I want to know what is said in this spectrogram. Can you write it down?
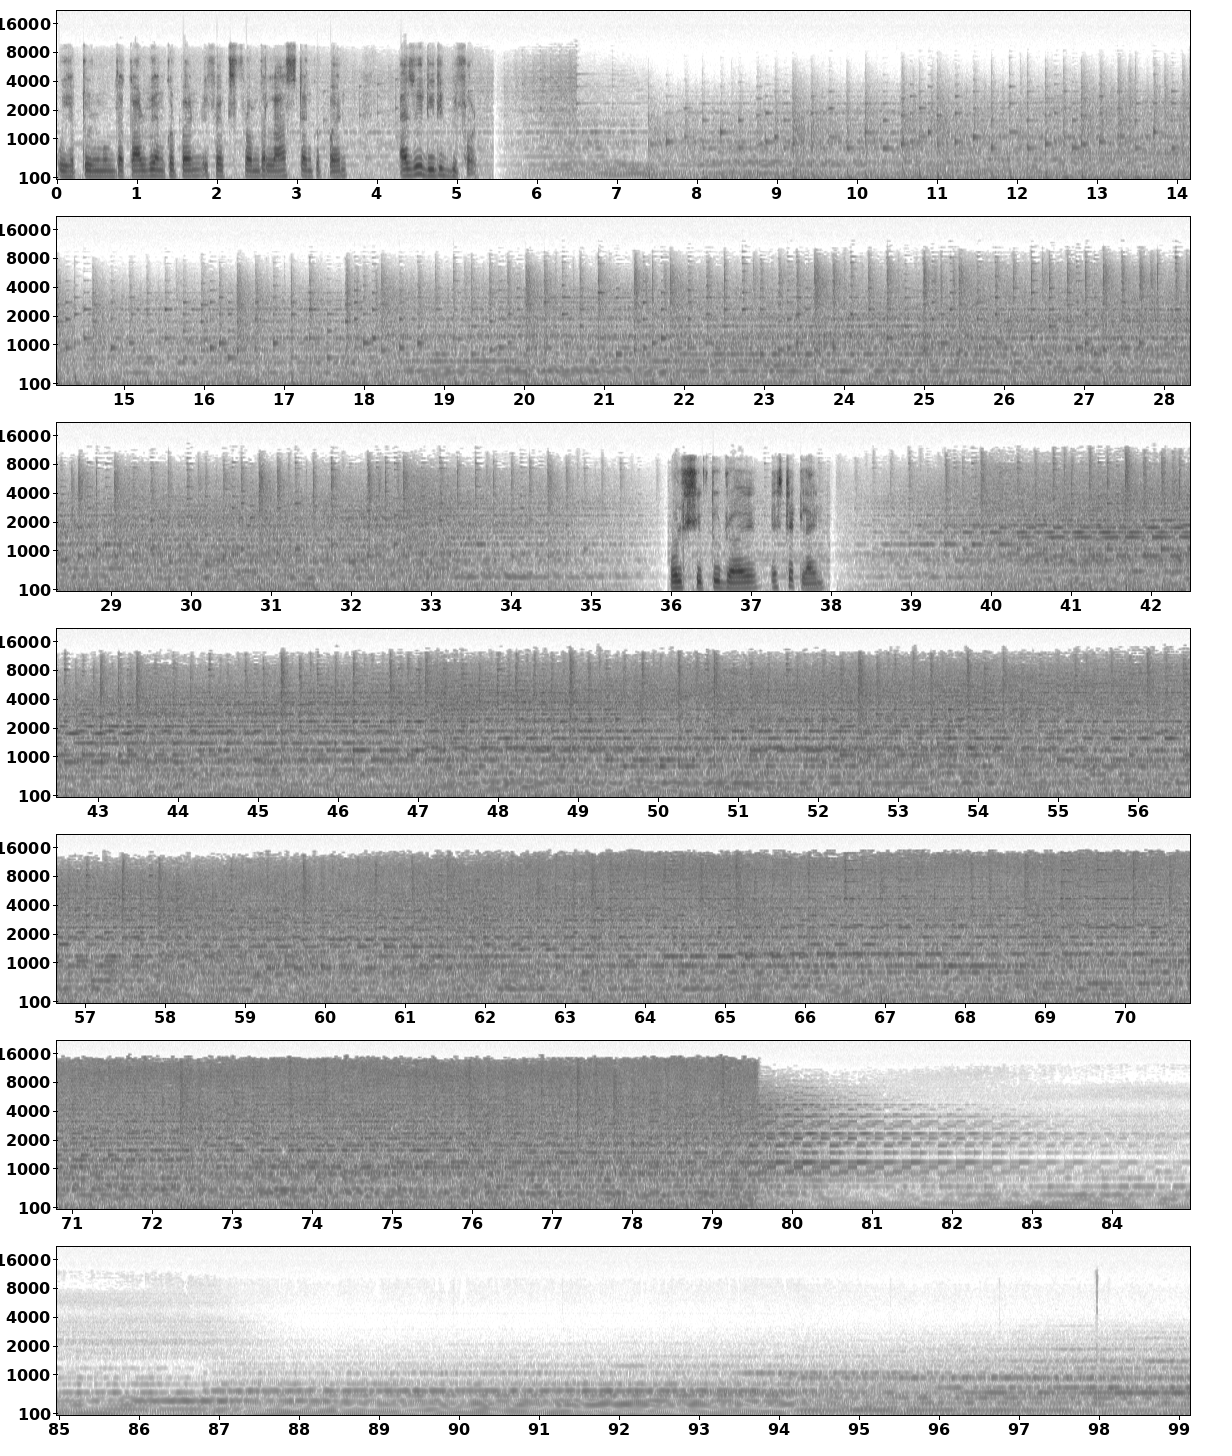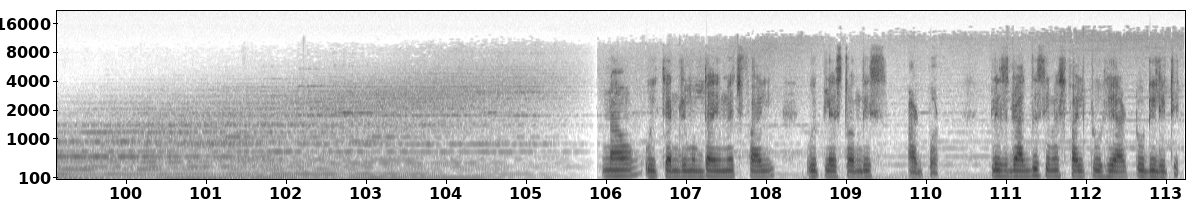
We have to remove the curvy anchor point effects from the last anchor point as we did it before Hold shift to draw a straight line. Now we can remove the image file we placed on this artboard. Please drag this image file to here to delete it.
